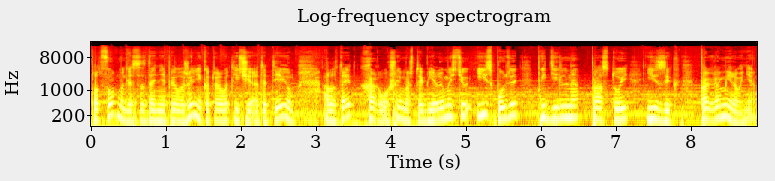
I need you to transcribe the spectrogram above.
платформу для создания приложений, которая в отличие от Ethereum обладает хорошей масштабируемостью и использует предельно простой язык программирования.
